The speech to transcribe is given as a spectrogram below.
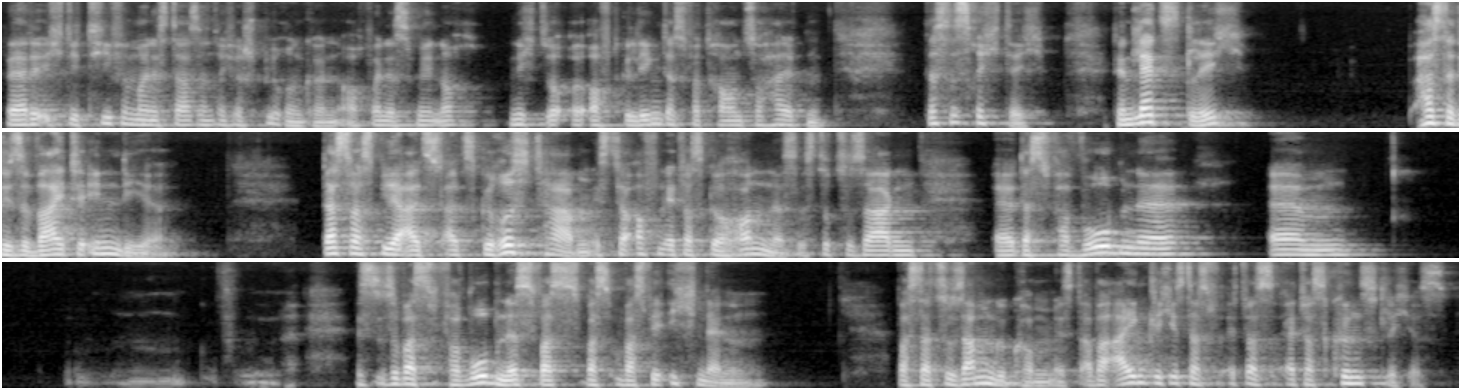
werde ich die Tiefe meines Daseins nicht erspüren können, auch wenn es mir noch nicht so oft gelingt, das Vertrauen zu halten. Das ist richtig. Denn letztlich hast du diese Weite in dir das, was wir als, als Gerüst haben, ist ja offen etwas Geronnenes, ist sozusagen äh, das Verwobene, ähm, ist sowas Verwobenes, was, was, was wir Ich nennen, was da zusammengekommen ist. Aber eigentlich ist das etwas, etwas Künstliches.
